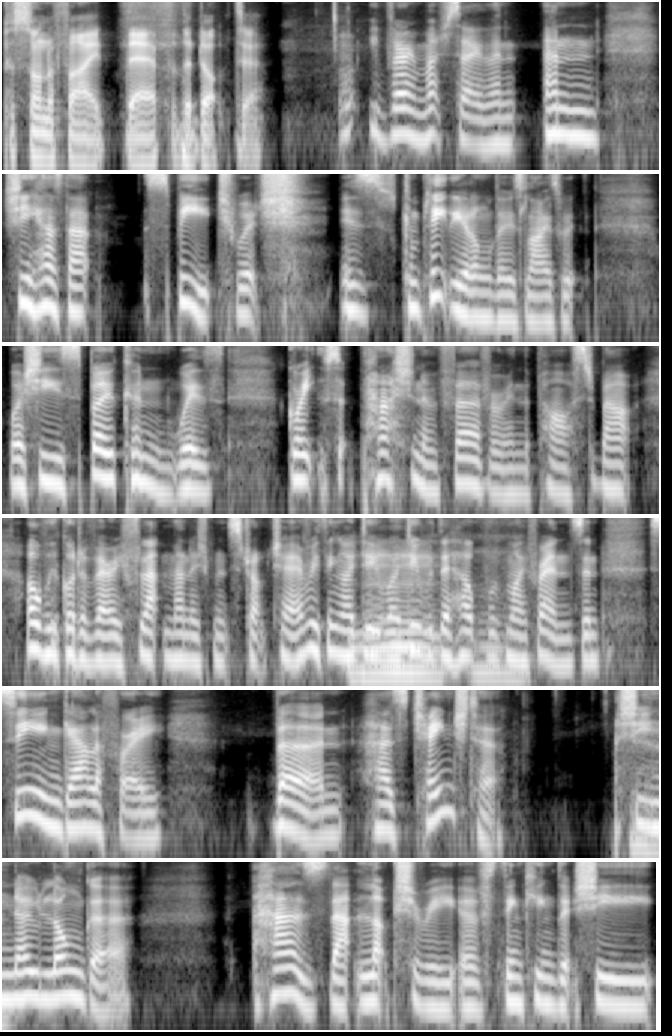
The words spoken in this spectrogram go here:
personified there for the Doctor. Very much so, and and she has that speech which is completely along those lines with where she's spoken with great passion and fervor in the past about oh we've got a very flat management structure. Everything i do i do with the help of mm. my friends. And seeing gallifrey burn has changed her. She no longer has that luxury of thinking that she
